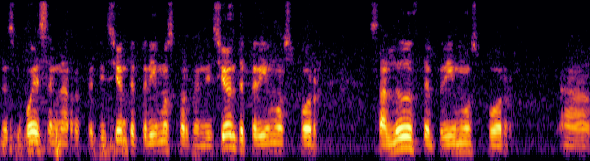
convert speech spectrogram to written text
después en la repetición. Te pedimos por bendición, te pedimos por salud, te pedimos por... Ah,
